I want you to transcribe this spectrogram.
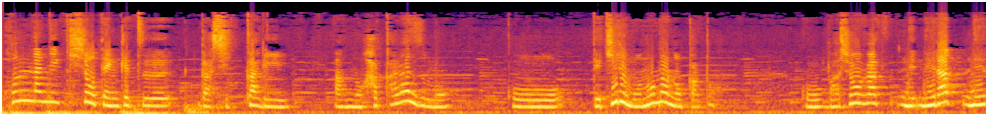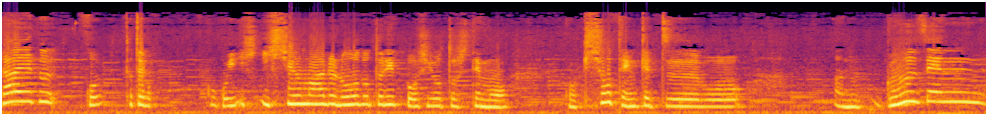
こんなに起承転結がしっかりあの図らずもこうできるものなのかとこう場所が、ね、狙狙えるこう例えばここ一周回るロードトリップをしようとしてもこう起承転結をあの偶然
